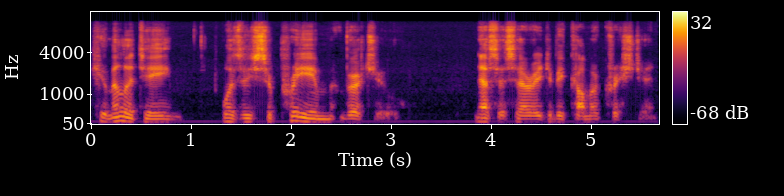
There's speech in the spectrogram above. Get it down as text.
humility was the supreme virtue necessary to become a Christian.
